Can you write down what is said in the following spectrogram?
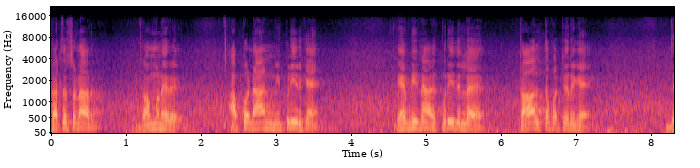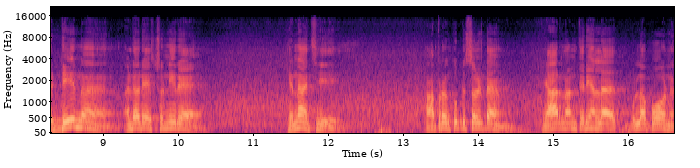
கர்த்தர் சொன்னார் கம்மனரு அப்போ நான் இப்படி இருக்கேன். எப்படின்னா புரியுதில்ல? தாழ்த்தப்பட்டு இருக்கேன். திடீர்னு அண்டவரே சொன்னீரே. என்னாச்சு? அப்புறம் கூப்பிட்டு சொல்லிட்டேன். யாருன்னான்னு தெரியல உள்ளே போன்னு.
